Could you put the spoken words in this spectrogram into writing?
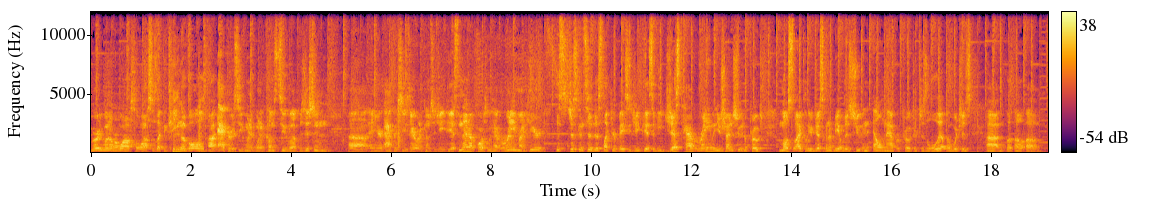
we already went over WAAS. So WAAS is like the king of all uh, accuracy when it when it comes to uh, position uh, and your accuracy is there when it comes to GPS. And then of course we have RAIM right here. This just consider this like your basic GPS. If you just have RAIM and you're trying to shoot an approach, most likely you're just going to be able to shoot an LNAV approach, which is which is uh, uh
